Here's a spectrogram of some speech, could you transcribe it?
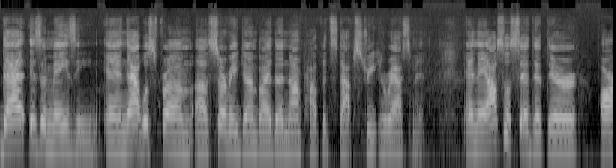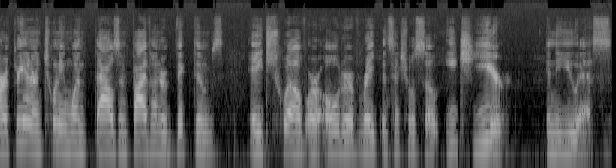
That is amazing. And that was from a survey done by the nonprofit Stop Street Harassment. And they also said that there are 321,500 victims age 12 or older of rape and sexual assault each year in the U.S.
